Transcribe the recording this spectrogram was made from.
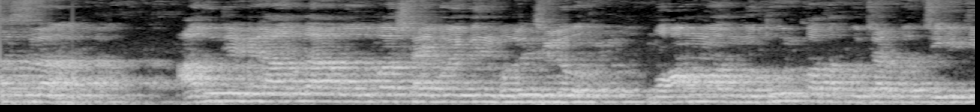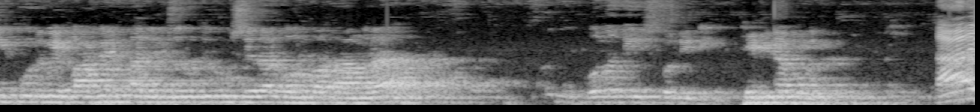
সাল্লাল্লাহু আবু জেহেল আল্লাহ আবু সাহেব ওই দিন বলেছিল মোহাম্মদ নতুন কথা প্রচার করছে। ইতিপূর্বে বাপের কাজে চোদ্দ সেরকম কথা আমরা কোনোদিন শুনিনি। ঠিক না বলি তাই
